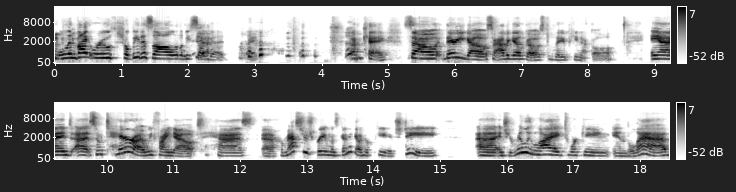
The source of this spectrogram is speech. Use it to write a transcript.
We'll invite Ruth. She'll beat us all. It'll be so Yeah. good. Right. okay, so there you go. So Abigail goes to play Pinochle. And uh, so Tara, we find out, has uh, her master's degree and was going to get her PhD. Uh, and she really liked working in the lab.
